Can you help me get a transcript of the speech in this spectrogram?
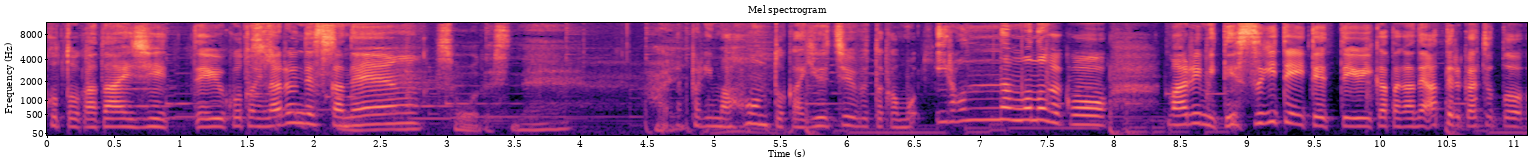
ことが大事っていうことになるんですかね。そうですね。はい。やっぱり今本とか YouTube とかもいろんなものがこう、まあ、ある意味出過ぎていてっていう言い方がね合ってるかちょっと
